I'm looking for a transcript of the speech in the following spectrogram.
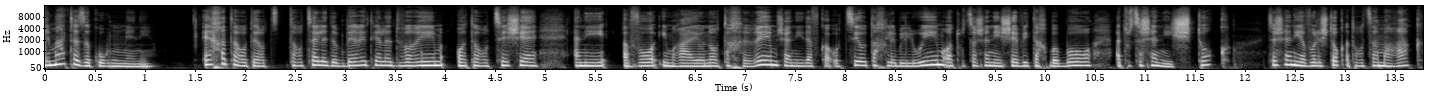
למה אתה זקוק ממני? איך אתה רוצה, אתה רוצה לדבר איתי על הדברים, או אתה רוצה שאני אבוא עם רעיונות אחרים, שאני דווקא אוציא אותך לבילויים, או את רוצה שאני אשב איתך בבור, את רוצה שאני אשתוק? את רוצה שאני אבוא לשתוק? את רוצה מרק?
